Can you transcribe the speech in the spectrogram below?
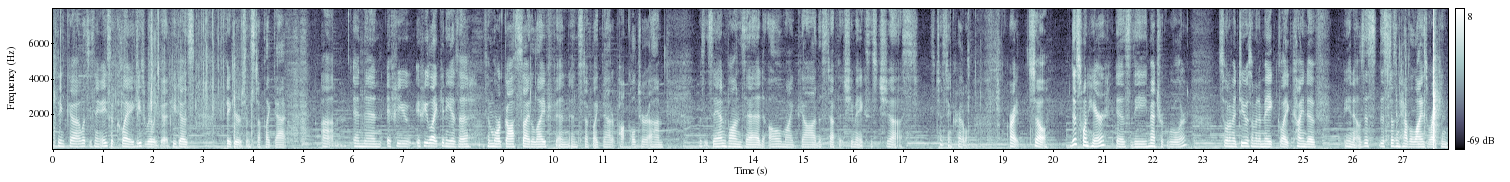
I think uh, what's his name, Ace of Clay. He's really good. He does figures and stuff like that. Um, and then if you if you like any of the the more goth side of life and and stuff like that or pop culture, um, was it Zan Von Zed? Oh my God, the stuff that she makes is just it's just incredible. All right, so this one here is the metric ruler. So what I'm going to do is I'm going to make like kind of, you know, this this doesn't have the lines where I can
